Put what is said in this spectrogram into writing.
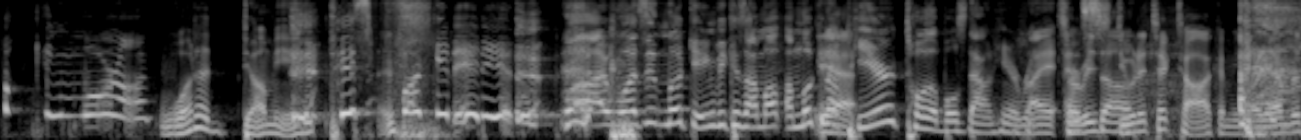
fucking moron. What a dummy. This fucking idiot. Well, I wasn't looking because I'm up. I'm looking Yeah. up here. Toilet bowl's down here, right? So he's doing a TikTok. I mean, it never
